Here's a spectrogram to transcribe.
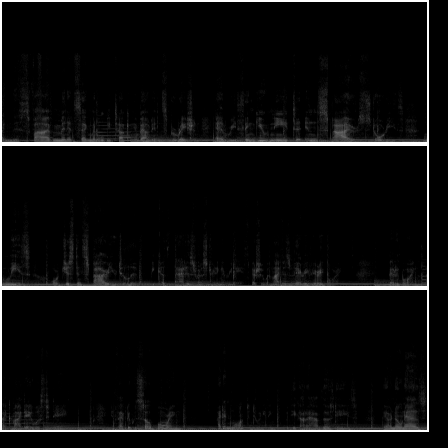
In this five minute segment, we'll be talking about inspiration everything you need to inspire stories, movies, or just inspire you to live because that is frustrating every day, especially when life is very, very boring. Very boring, like my day was today. In fact, it was so boring, I didn't want to do anything, but you gotta have those days. They are known as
